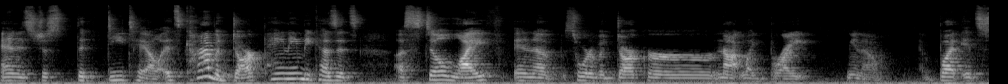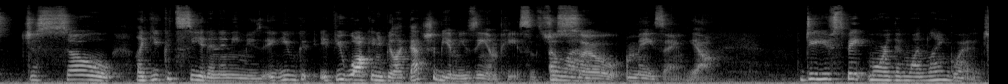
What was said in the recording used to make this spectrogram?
and it's just the detail. It's kind of a dark painting because it's a still life in a sort of a darker, not like bright, you know, but it's just so like you could see it in any museum. You could, if you walk in, you'd be like, that should be a museum piece. It's just Oh, wow. so amazing. Yeah. Do you speak more than one language?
